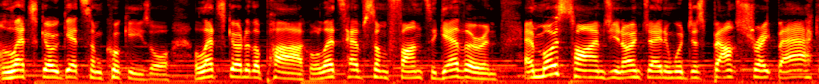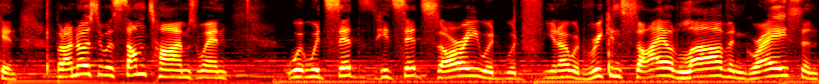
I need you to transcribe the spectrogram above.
let's go get some cookies or let's go to the park or let's have some fun together. And and most times you know Jaden would just bounce straight back. And but I noticed there was some times when would said he'd said sorry would would you know would reconcile love and grace. And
